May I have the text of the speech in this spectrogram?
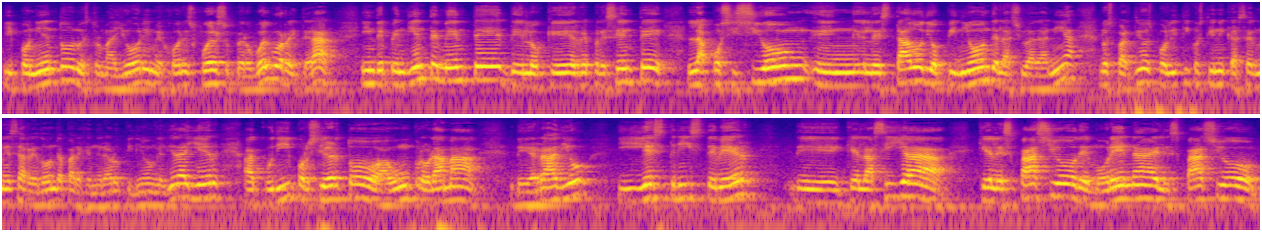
y poniendo nuestro mayor y mejor esfuerzo. Pero vuelvo a reiterar, independientemente de lo que represente la posición en el estado de opinión de la ciudadanía, los partidos políticos tienen que hacer mesa redonda para generar opinión. El día de ayer acudí, por cierto, a un programa de radio y es triste ver que la silla que el espacio de Morena, el espacio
